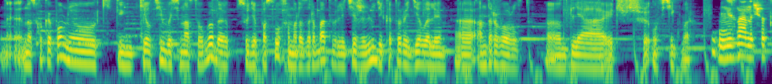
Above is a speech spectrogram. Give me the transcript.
насколько я помню, Kill Team 18 года, судя по слухам, разрабатывали те же люди, которые делали э, Underworld э, для Age of Sigmar. Не знаю насчет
